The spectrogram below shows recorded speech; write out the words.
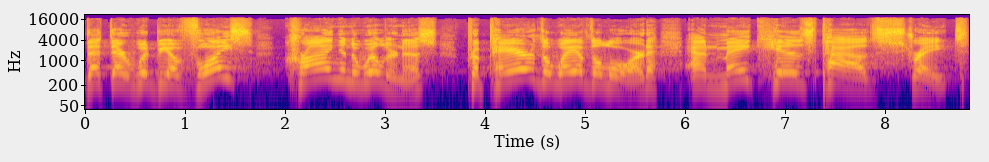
that there would be a voice crying in the wilderness, prepare the way of the Lord and make his paths straight.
